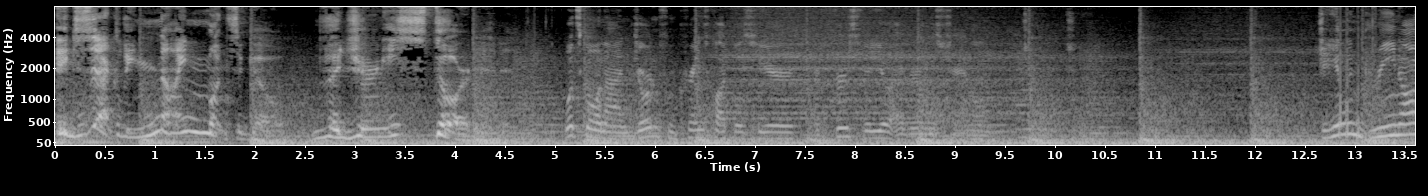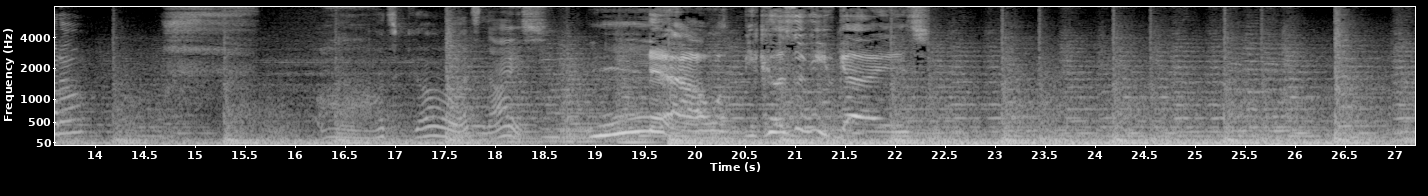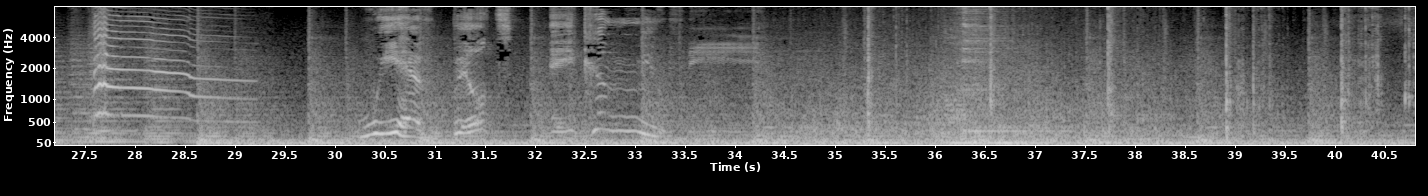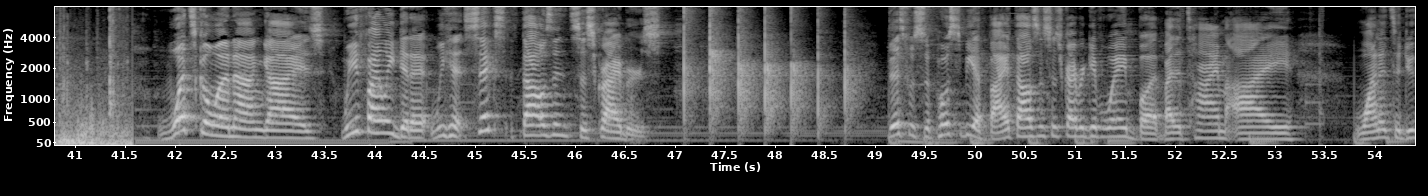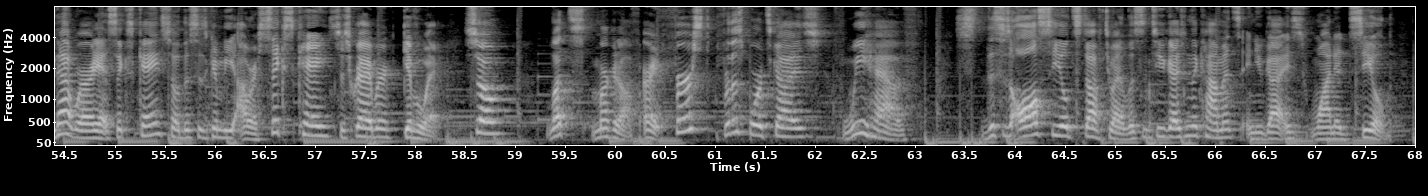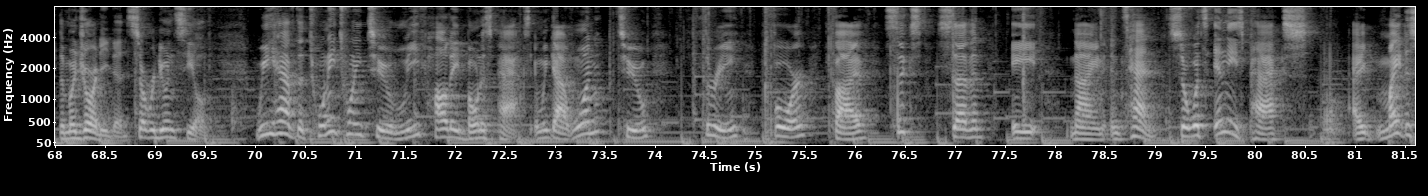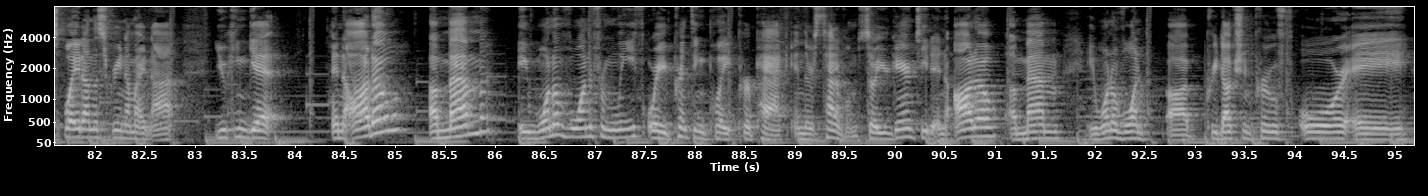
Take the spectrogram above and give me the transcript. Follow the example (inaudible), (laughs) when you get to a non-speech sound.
Exactly nine months ago, the journey started. What's going on? Jordan from Crane's Collectibles here. Our first video ever on this channel. Jalen Green auto? Oh, let's go. That's nice. Now, because of you guys. We have built a community. What's going on, guys? We finally did it. We hit 6,000 subscribers. This was supposed to be a 5,000 subscriber giveaway, but by the time I wanted to do that, we're already at 6K. So this is gonna be our 6K subscriber giveaway. So let's mark it off. All right, first for the sports guys, we have, this is all sealed stuff too. I listened to you guys in the comments and you guys wanted sealed. The majority did, so we're doing sealed. We have the 2022 Leaf Holiday Bonus Packs and we got one, two, three, four, five, six, seven, eight, nine, and 10. So what's in these packs, I might display it on the screen, I might not. You can get an auto, a mem, a one of one from Leaf, or a printing plate per pack, and there's 10 of them. So you're guaranteed an auto, a mem, a one of one uh, production proof, or a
